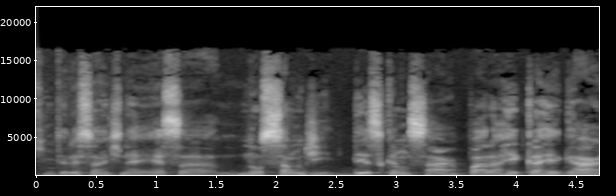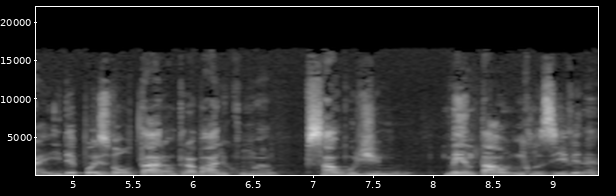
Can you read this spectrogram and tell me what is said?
Que interessante, né? Essa noção de descansar para recarregar e depois voltar ao trabalho com uma saúde mental, inclusive, né?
